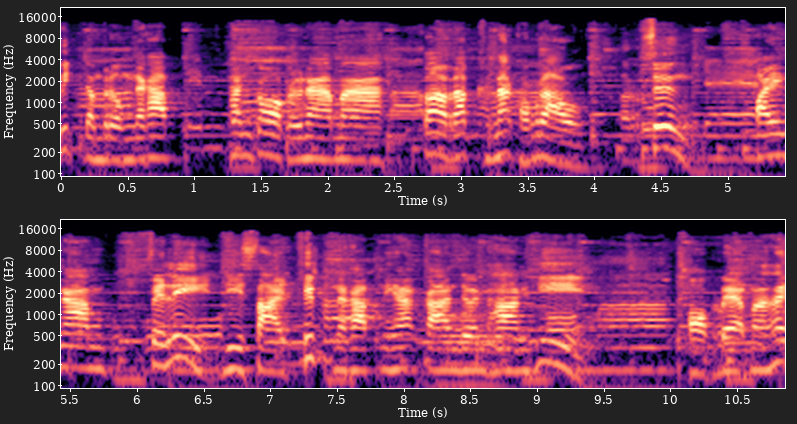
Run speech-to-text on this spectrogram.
วิทย์ดำรงนะครับ ท่านก็กรุณามาต้อนรับคณะของเรา ซึ่งไปนามเฟลลี่ดีไซน์ทริปนะครับนี่ฮะการเดินทางที่ออกแบบมาให้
